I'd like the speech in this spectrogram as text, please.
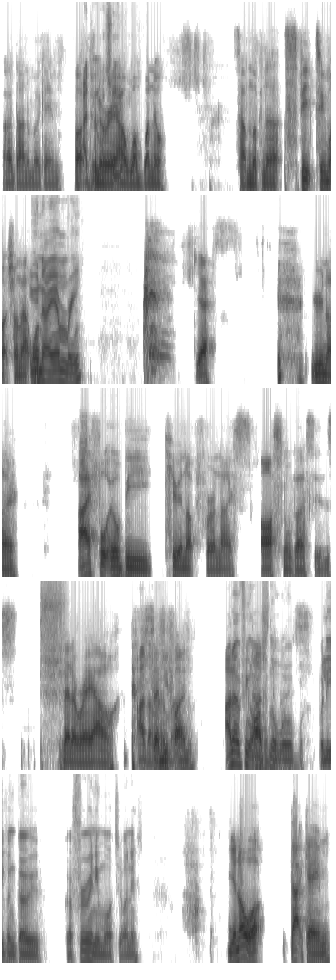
uh, Dinamo game, but didn't watch it Villarreal won one 0 So I'm not gonna speak too much on that one. Unai Emery, yes, Unai. I thought it would be queuing up for a nice Arsenal versus Villarreal semi final. I don't think That'd Arsenal will nice. will even go go through anymore. To be honest, You know what? That game,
